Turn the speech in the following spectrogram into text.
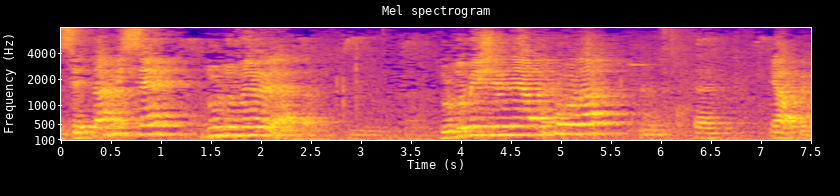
Setlenmişse durdurmayı öyle yaptı. Durdurma işlemini yaptık mı burada? Evet. Yaptık.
